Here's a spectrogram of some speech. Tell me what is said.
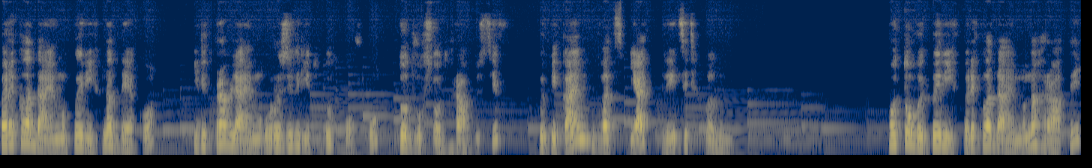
Перекладаємо пиріг на деко і відправляємо у розігріту духовку до 200 градусів, випікаємо 25-30 хвилин. Готовий пиріг перекладаємо на грати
